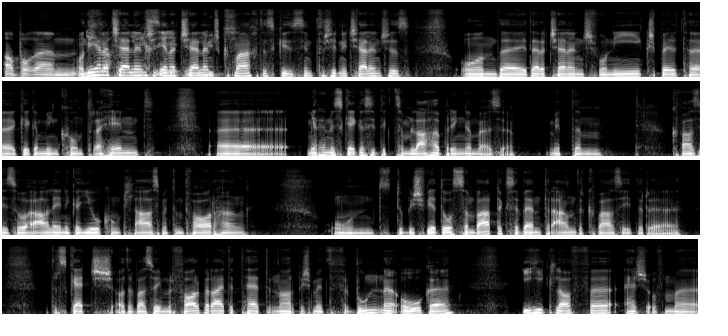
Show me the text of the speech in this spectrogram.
Aber, ähm, Und ich, habe eine Challenge, ich eine Challenge nichts. gemacht, es gibt- es sind verschiedene Challenges und äh, in dieser Challenge, die ich gespielt habe gegen meinen Kontrahent, äh, wir haben uns gegenseitig zum Lachen bringen müssen. Mit dem quasi so anlehnigen Joko und Klaas mit dem Vorhang. Und du bist wie draussen am Warten gewesen, während der andere quasi der, äh, der Sketch oder was auch immer vorbereitet hat und dann bist du mit verbundenen Augen eingelaufen, hast auf einem,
